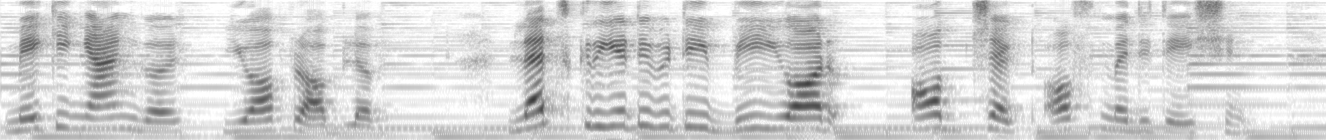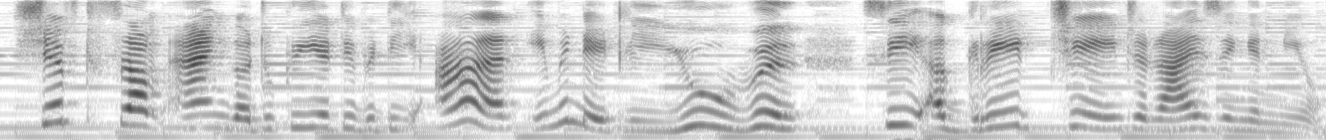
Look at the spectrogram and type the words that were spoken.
making anger your problem. Let creativity be your object of meditation. Shift from anger to creativity, and immediately you will see a great change arising in you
